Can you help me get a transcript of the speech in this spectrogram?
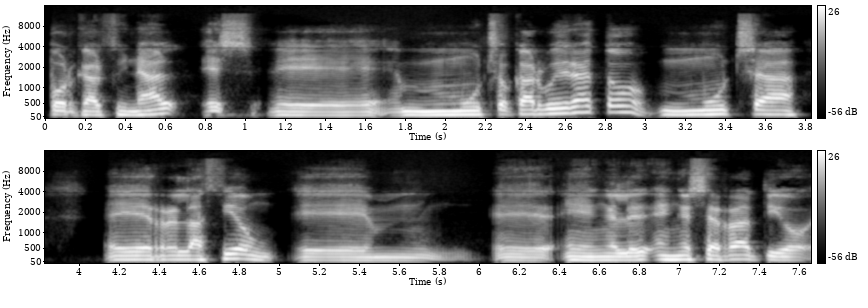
porque al final es eh, mucho carbohidrato, mucha eh, relación eh, en, ese ratio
